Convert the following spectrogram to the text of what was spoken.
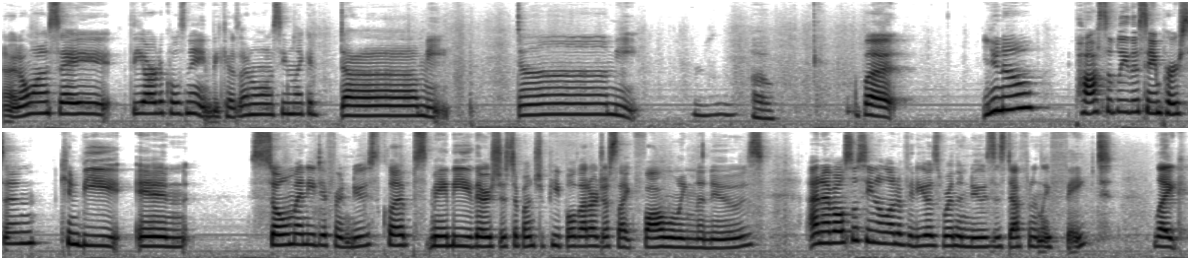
and I don't want to say the article's name because I don't want to seem like a dummy. Dummy. oh. But, you know, possibly the same person can be in so many different news clips. Maybe there's just a bunch of people that are just like following the news. And I've also seen a lot of videos where the news is definitely faked. Like,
